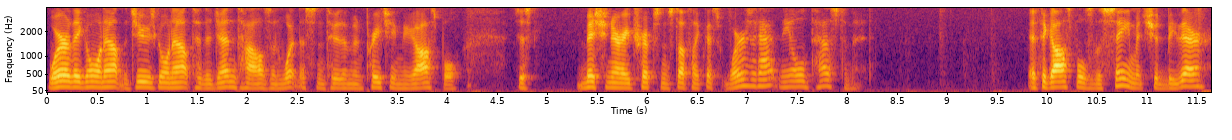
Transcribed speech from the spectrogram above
Where are they going out? The Jews going out to the Gentiles and witnessing to them and preaching the gospel. Just missionary trips and stuff like this. Where's it at in the Old Testament? If the gospel's the same, it should be there.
